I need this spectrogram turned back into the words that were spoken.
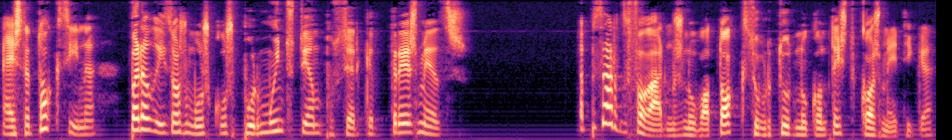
esta toxina paralisa os músculos por muito tempo, cerca de 3 meses. Apesar de falarmos no Botox, sobretudo no contexto cosmética,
